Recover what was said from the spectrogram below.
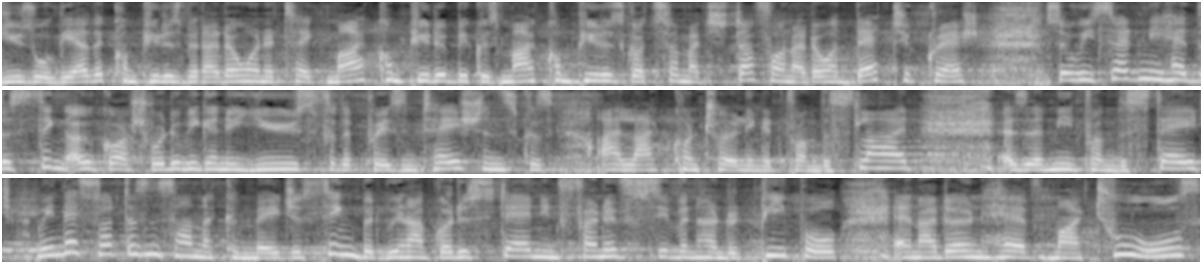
use all the other computers, but I don't want to take my computer because my computer's got so much stuff on. I don't want that to crash. So we suddenly had this thing. Oh gosh, what are we going to use for the presentations? Because I like controlling it from the slide, as I mean from the stage. I mean that's not doesn't sound like a major thing, but when I've got to stand in front of 700 people and I don't have my tools,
